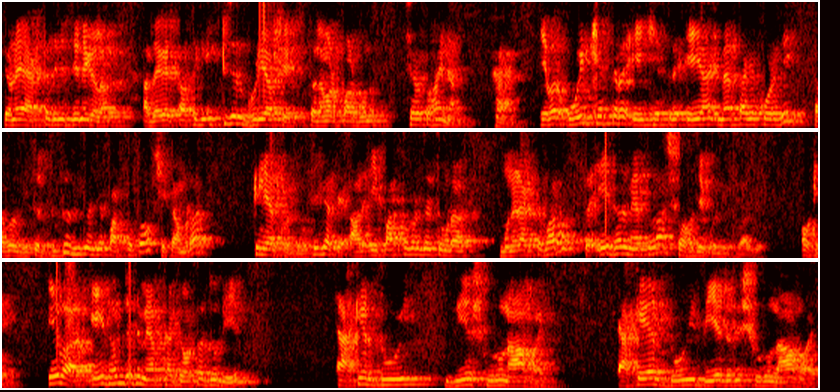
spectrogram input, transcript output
কেননা একটা জিনিস জেনে গেলাম, আর দেখা তার থেকে একটু যদি ঘুরে আসে, তাহলে আমার পারব না। সেটা তো হয় না। হ্যাঁ এবার ওই ক্ষেত্রে, এই ক্ষেত্রে এই ম্যাথটাকে করে দিই, তারপর ভিতর, দুটোর ভিতর যে পার্থক্য, সেটা আমরা ক্লিয়ার করে দেবো, ঠিক আছে? আর এই পার্থক্যটা যদি তোমরা মনে রাখতে পারো, তো এই ধরনের ম্যাথ তোমরা সহজে করে নিতে পারবে। ওকে এবার এই ধরনের যদি ম্যাথ থাকে, অর্থাৎ যদি একের দুই দিয়ে শুরু না হয়, একের দুই দিয়ে যদি শুরু না হয়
